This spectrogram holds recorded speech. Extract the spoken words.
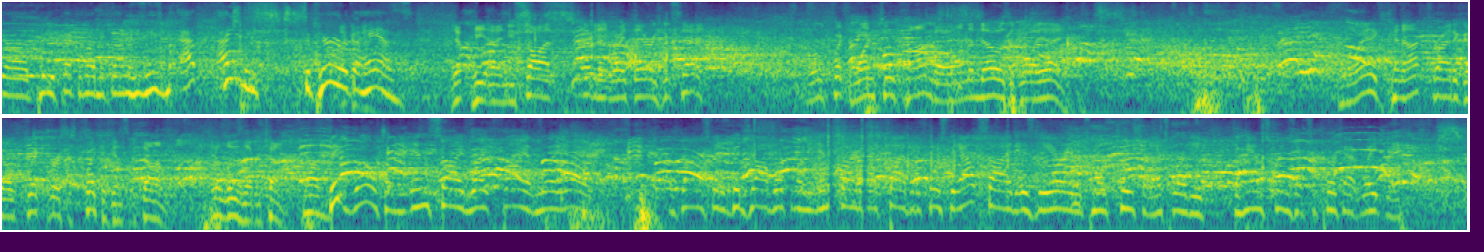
Uh, pretty effective by McDonald. He's, he's actually superior with the hands. Yep, he, and you saw it evident right there as you said it. A little quick one-two combo on the nose of Leuyer. Leuyer cannot try to go quick versus quick against McDonald. He'll lose every time. Now, big welt on the inside right thigh of Leuyer. McDonald's did a good job working on the inside of that thigh, but of course the outside is the area that's most crucial. That's where the, the hamstrings that support that weight go.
